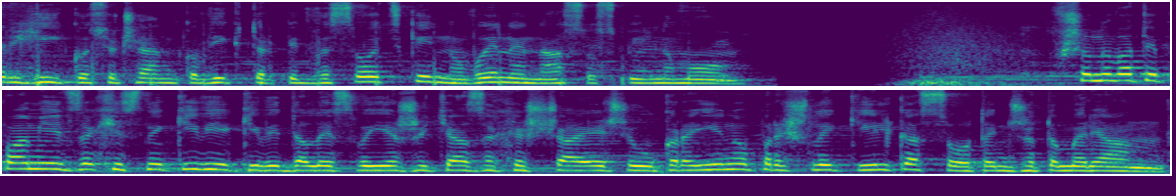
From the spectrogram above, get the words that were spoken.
Сергій Косюченко, Віктор Підвисоцький. Новини на Суспільному. Вшанувати пам'ять захисників, які віддали своє життя, захищаючи Україну, прийшли кілька сотень житомирян.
